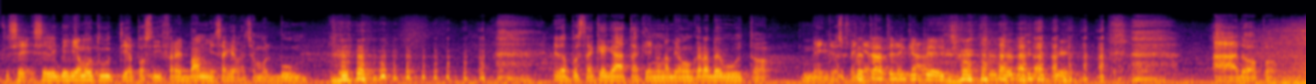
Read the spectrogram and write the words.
se, se li beviamo tutti al posto di fare il ban mi sa che facciamo il boom. e dopo sta cagata che non abbiamo ancora bevuto, meglio spegnere Aspettatevi di peggio. Aspettatevi di peggio. a dopo.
